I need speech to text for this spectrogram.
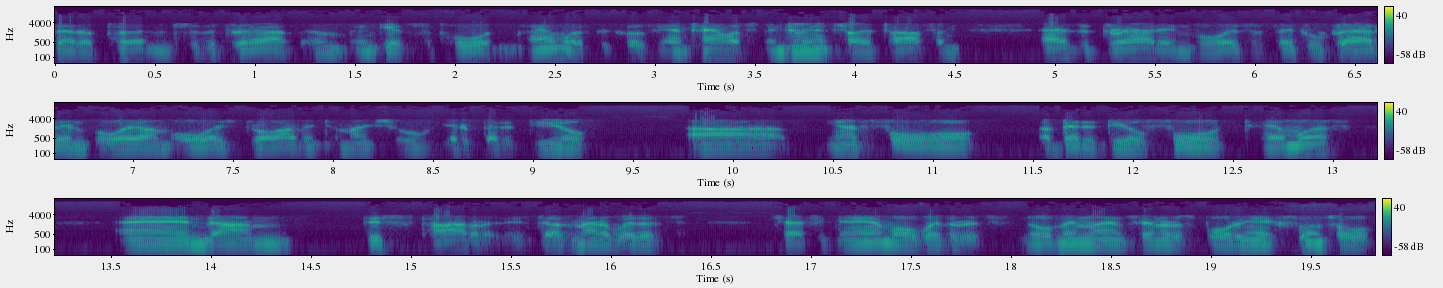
that are pertinent to the drought and, and get support in Tamworth because you know, Tamworth's been doing it so tough. And as a drought envoy, as a federal drought envoy, I'm always driving to make sure we get a better deal, uh, you know, for a better deal for Tamworth. And um, this is part of it. It doesn't matter whether it's Chaffey Dam or whether it's Northern Inland Centre of Sporting Excellence or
